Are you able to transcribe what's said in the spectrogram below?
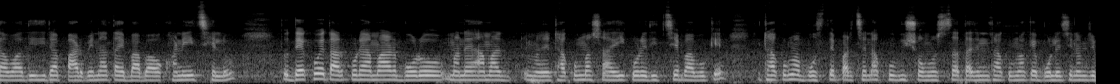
দাওয়া দিদিরা পারবে না, তাই বাবা ওখানেই ছিল। তো দেখো তারপরে আমার বড় মানে আমার মানে ঠাকুরমা সাই করে দিচ্ছে বাবুকে। তো ঠাকুরমা বসতে পারছে না, খুবই সমস্যা। তাই জন্য ঠাকুরমাকে বলেছিলাম যে,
